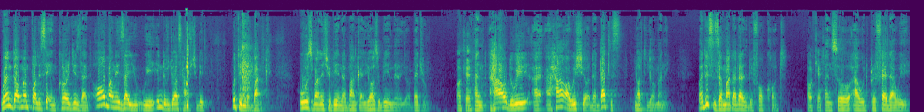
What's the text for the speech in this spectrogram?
when government policy encourages that all monies that you, we individuals have should be put in the bank, whose money should be in the bank and yours will be in the, your bedroom. Okay. And how do we, uh, how are we sure that that is not your money? But this is a matter that is before court. Okay. And so I would prefer that we,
